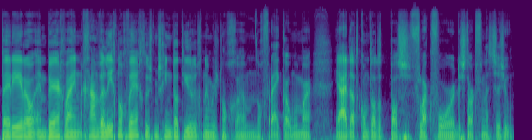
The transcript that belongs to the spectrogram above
Pereiro en Bergwijn gaan wellicht nog weg. Dus misschien dat die rugnummers nog, ehm, nog vrijkomen. Maar ja, dat komt altijd pas vlak voor de start van het seizoen.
